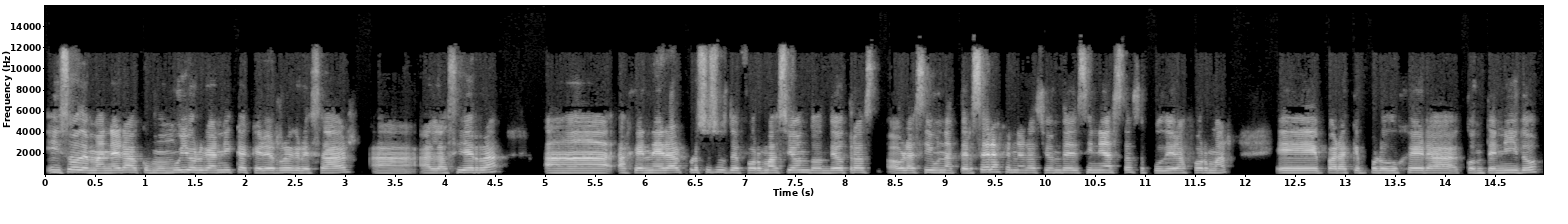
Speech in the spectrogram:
hizo de manera como muy orgánica querer regresar a la sierra a, generar procesos de formación donde otras, ahora sí, una tercera generación de cineastas se pudiera formar eh, para que produjera contenido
